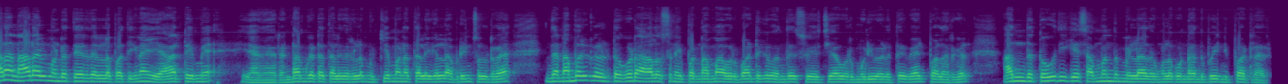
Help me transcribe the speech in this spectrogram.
ஆனால் நாடாளுமன்ற தேர்தலில் பார்த்தீங்கன்னா யார்கிட்டையுமே ரெண்டாம் கட்ட தலைவர்கள் முக்கியமான தலைகள் அப்படின்னு சொல்கிற இந்த நபர்கள்ட்ட கூட ஆலோசனை பண்ணாமல் அவர் பாட்டுக்கு வந்து சுயேட்சையாக ஒரு முடிவெடுத்து வேட்பாளர்கள் அந்த தொகுதிக்கே சம்மந்தம் இல்லாதவங்களை கொண்டாந்து போய் நிப்பாட்டுறாரு.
